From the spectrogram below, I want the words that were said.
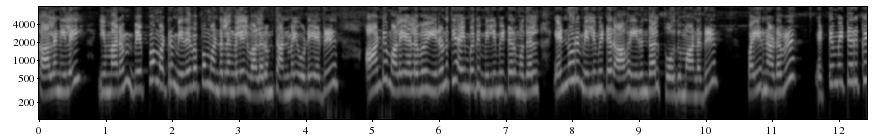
காலநிலை இம்மரம் வெப்ப மற்றும் மிதவெப்ப மண்டலங்களில் வளரும் தன்மை உடையது. ஆண்டு மழையளவு இருநூத்தி ஐம்பது மில்லிமீட்டர் முதல் எண்ணூறு மில்லிமீட்டர் ஆக இருந்தால் போதுமானது. பயிர் நடவு எட்டு மீட்டருக்கு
